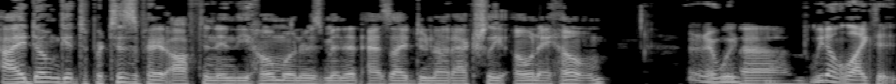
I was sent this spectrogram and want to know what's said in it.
I don't get to participate often in the homeowners minute as I do not actually own a home. We, Um, we don't like it.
